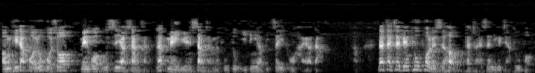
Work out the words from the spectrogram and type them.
我们提到过，如果说美国股市要上涨，那美元上涨的幅度一定要比这一波还要大。好，那在这边突破的时候，它产生一个假突破。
